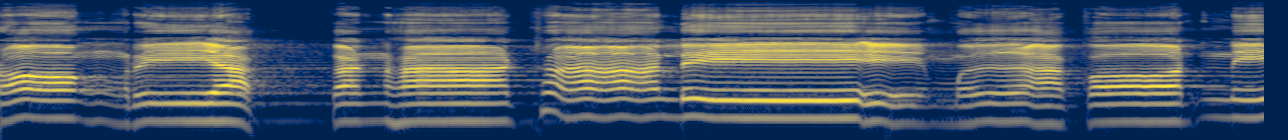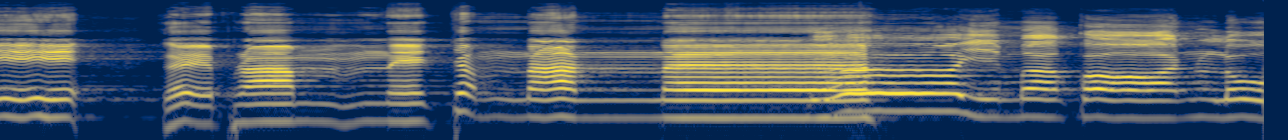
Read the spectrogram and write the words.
ร้องเรียก กันหาชาลี เมื่อก่อนนี้เคยพรำในจำนันเนเอ้ยเมื่อก่อนลู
